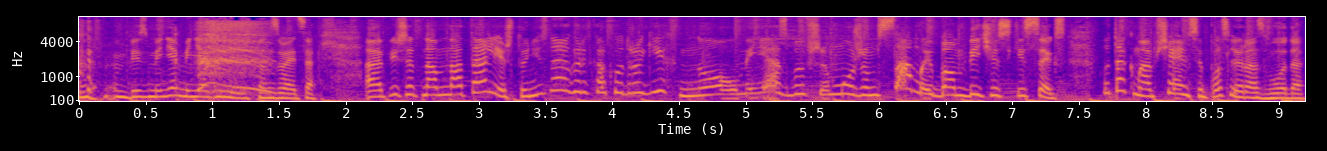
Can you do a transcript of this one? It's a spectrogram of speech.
Без меня меня гнили, что называется. А, Пишет нам Наталья, что не знаю, говорит, как у других, но у меня с бывшим мужем самый бомбический секс. Вот так мы общаемся после развода.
